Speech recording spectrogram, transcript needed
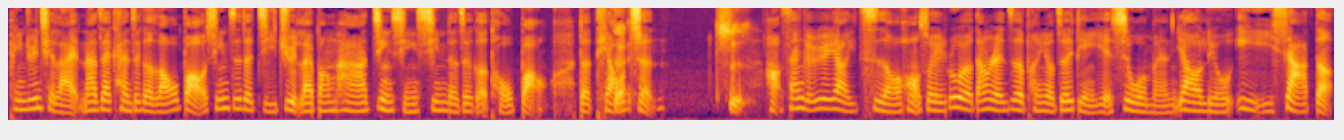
平均起来，那再看这个劳保薪资的集聚来帮他进行新的这个投保的调整。是。好，三个月要一次哦，吼，所以如果有当人质的朋友，这一点也是我们要留意一下的。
